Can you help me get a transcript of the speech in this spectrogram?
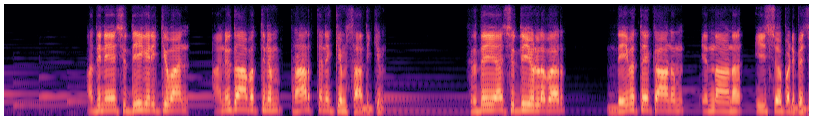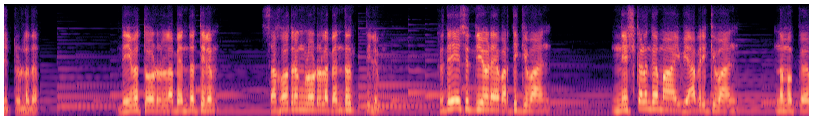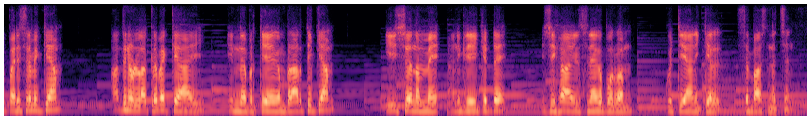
അതിനെ ശുദ്ധീകരിക്കുവാൻ അനുതാപത്തിനും പ്രാർത്ഥനയ്ക്കും സാധിക്കും. ഹൃദയ ശുദ്ധിയുള്ളവർ ദൈവത്തെ കാണും എന്നാണ് ഈശോ പഠിപ്പിച്ചിട്ടുള്ളത്. ദൈവത്തോടുള്ള ബന്ധത്തിലും സഹോദരങ്ങളോടുള്ള ബന്ധത്തിലും ഹൃദയശുദ്ധിയോടെ വർത്തിക്കുവാൻ നിഷ്കളങ്കമായി വ്യാപരിക്കുവാൻ നമുക്ക് പരിശ്രമിക്കാം. അതിനുള്ള കൃപയ്ക്കായി ഇന്ന് പ്രത്യേകം പ്രാർത്ഥിക്കാം. ഈശോ നമ്മെ അനുഗ്രഹിക്കട്ടെ. ഇഷിഹായിൽ സ്നേഹപൂർവം കുറ്റിയാനിക്കൽ സെബാസ്നച്ചൻ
